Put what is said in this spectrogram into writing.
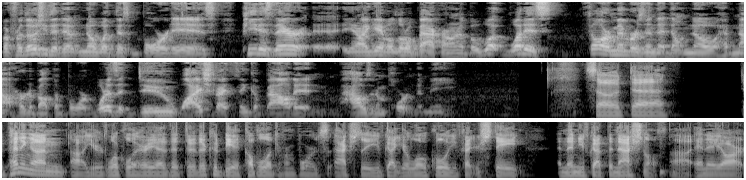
but for those of you that don't know what this board is, Pete, is there, uh, you know, I gave a little background on it, but what, what is fill our members in that don't know, have not heard about the board. What does it do? Why should I think about it? And how is it important to me? So, the, depending on uh, your local area, that there, there could be a couple of different boards. Actually, you've got your local, you've got your state, and then you've got the national uh, NAR,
